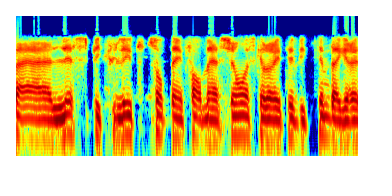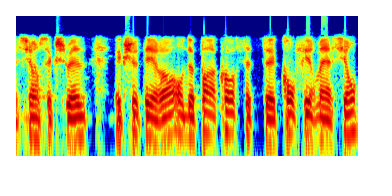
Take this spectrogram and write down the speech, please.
ça laisse spéculer toutes sortes d'informations. Est-ce qu'elle aurait été victime d'agression sexuelle, etc. On n'a pas encore cette euh, confirmation,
